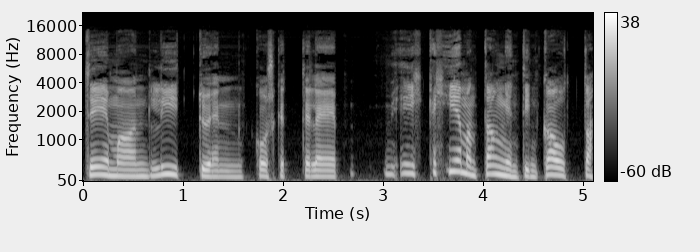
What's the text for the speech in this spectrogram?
teemaan liittyen koskettelee ehkä hieman tangentin kautta,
